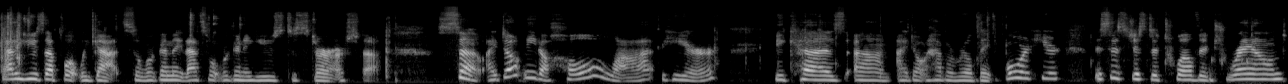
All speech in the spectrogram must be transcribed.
Got to use up what we got. So we're going to, that's what we're going to use to stir our stuff. So I don't need a whole lot here because um, I don't have a real big board here. This is just a 12 inch round.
